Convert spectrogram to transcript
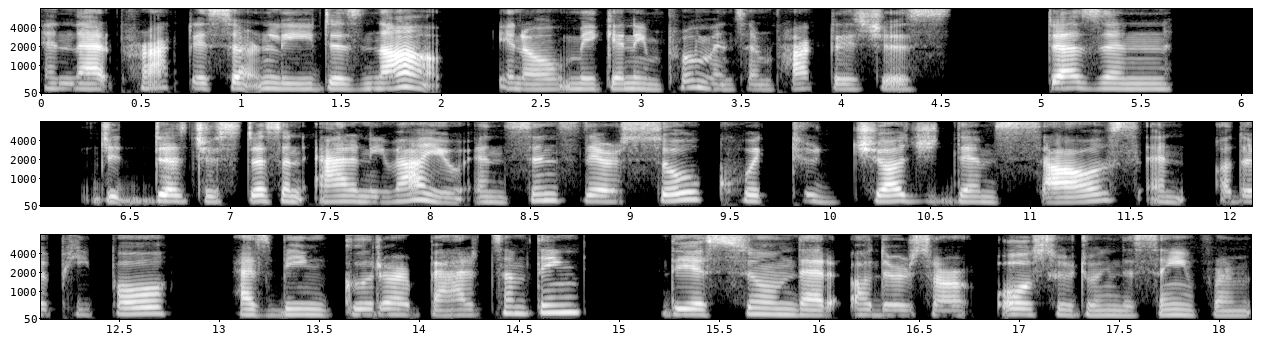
And that practice certainly does not, you know, make any improvements and practice just doesn't does just doesn't add any value. And since they're so quick to judge themselves and other people as being good or bad at something, they assume that others are also doing the same for,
